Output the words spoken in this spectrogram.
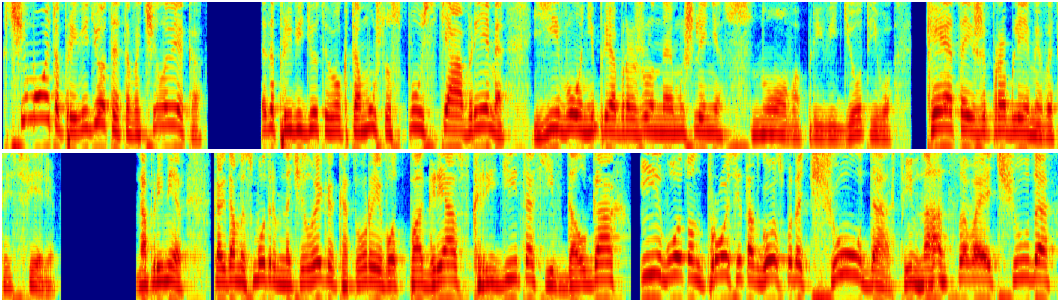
К чему это приведет этого человека? Это приведет его к тому, что спустя время его непреображенное мышление снова приведет его к этой же проблеме в этой сфере. Например, когда мы смотрим на человека, который вот погряз в кредитах и в долгах, и вот он просит от Господа чудо, финансовое чудо,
